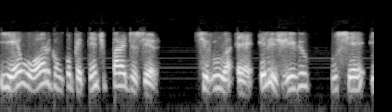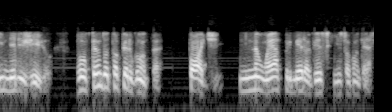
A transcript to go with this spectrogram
e é o órgão competente para dizer se Lula é elegível ou se é inelegível. Voltando à tua pergunta, pode, não é a primeira vez que isso acontece.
